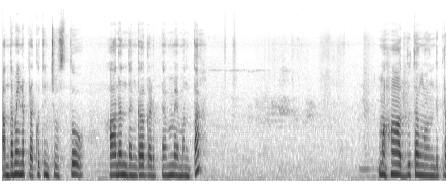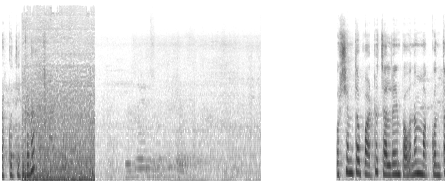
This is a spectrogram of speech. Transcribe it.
అందమైన ప్రకృతిని చూస్తూ ఆనందంగా గడిపాము మేమంతా. మహా అద్భుతంగా ఉంది ప్రకృతి ఇక్కడ. వర్షంతో పాటు చల్లని పవనం మాకు కొంత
